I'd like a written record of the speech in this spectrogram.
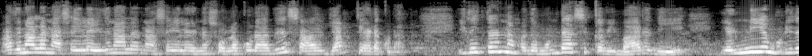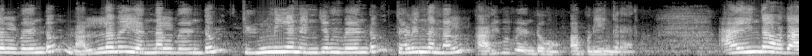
அதனால நான் செய்யலை இதனால நான் செய்யலைன்னு சொல்லக்கூடாது சால் ஜாப் தேடக்கூடாது. இதைத்தான் நமது முண்டாசு கவி பாரதி எண்ணிய முடிதல் வேண்டும் நல்லவை எண்ணல் வேண்டும் திண்ணிய நெஞ்சம் வேண்டும் தெளிந்த நல் அறிவு வேண்டும் அப்படிங்கிறார். ஐந்தாவதா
